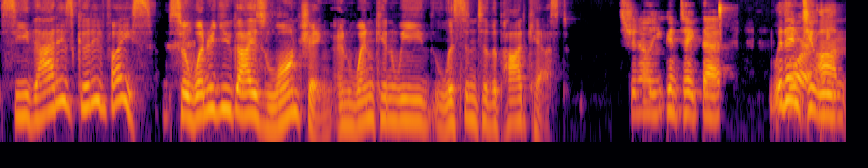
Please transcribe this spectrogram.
See, that is good advice. So, when are you guys launching, and when can we listen to the podcast? Chanel, you can take that within Sure, two weeks. um,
